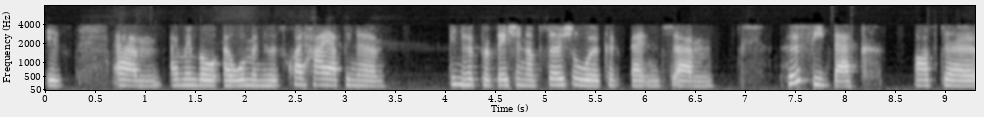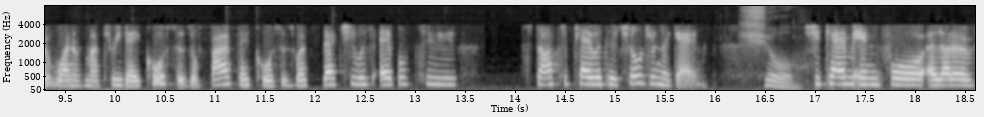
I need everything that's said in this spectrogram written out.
is um, I remember a woman who was quite high up in a in her profession of social work, and um, her feedback after one of my three day courses or five day courses was that she was able to start to play with her children again. Sure. She came in for a lot of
